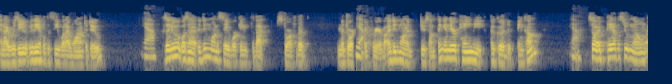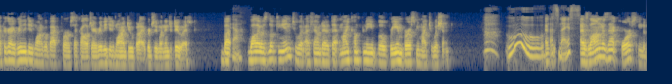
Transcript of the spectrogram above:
and I was really able to see what I wanted to do Yeah. because I knew it wasn't. I didn't want to stay working for that store for the majority Yeah. of my career, but I did want to do something, and they were paying me a good income. Yeah. So I paid off the student loan. I figured I really did want to go back for psychology. I really did want to do what I originally went in to do it. But Yeah. while I was looking into it, I found out that my company will reimburse me my tuition Ooh, As- that's nice. as long as that course, in the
